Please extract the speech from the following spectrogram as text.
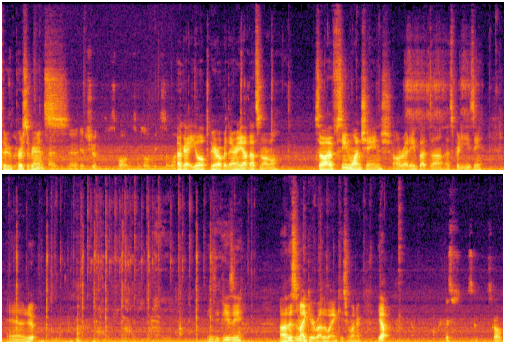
through perseverance. uh, it should spawn some zombies. So Okay, you'll appear over there. Yeah, that's normal. So I've seen one change already, but uh, that's pretty easy. And yep. Easy peasy. Uh, this is my gear, by the way, in case you're wondering. Yep. This sk- skull.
